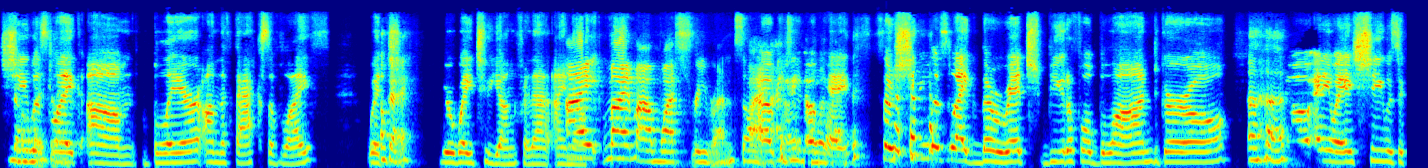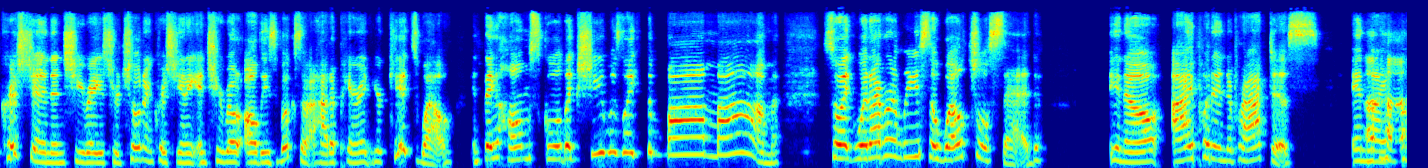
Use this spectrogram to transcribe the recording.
she No, was like um Blair on the Facts of Life, which okay. You're way too young for that. I know. I my mom watched reruns, so I, I do know okay. so she was like the rich, beautiful blonde girl. Uh-huh. Oh, anyway, she was a Christian and she raised her children Christianity and she wrote all these books about how to parent your kids well. And they homeschooled, like she was like the bomb mom. So like whatever Lisa Whelchel said, you know, I put into practice in my Uh-huh.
